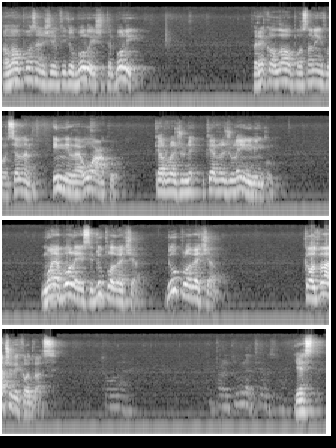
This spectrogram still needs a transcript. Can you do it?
Allah poslanik, je ti to boli, što te boli? Pa rekao Allah poslanik sa sallam, inni la u'aku, ker rađulejni minkum. Moja bolest je duplo veća, duplo veća, kao dva čovjeka od vas. Jeste.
